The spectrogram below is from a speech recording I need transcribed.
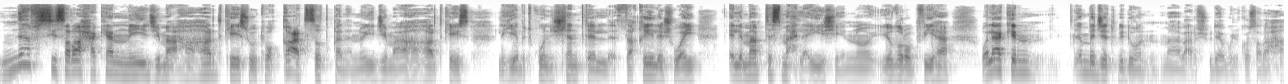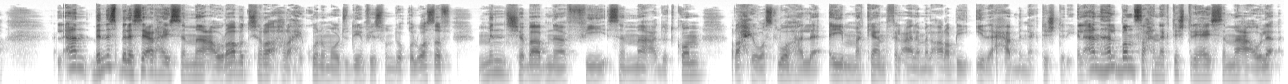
نفسي صراحة كان انه يجي معها hard case وتوقعت صدقا إنه يجي معها hard case اللي هي بتكون الشنطة الثقيلة شوي اللي ما بتسمح لأي شيء إنه يضرب فيها. ولكن بجت بدون ما بعرف شو بدي أقول لكم صراحة. الآن بالنسبة لسعر هاي السماعة ورابط شرائها راح يكونوا موجودين في صندوق الوصف من شبابنا في سماعة dot com. راح يوصلوها لأي مكان في العالم العربي إذا حاب إنك تشتري. الآن هل بنصح إنك تشتري هاي السماعة أو لا؟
